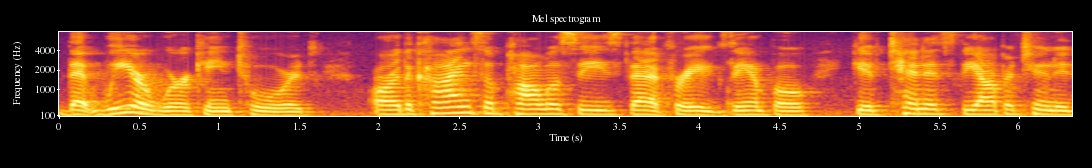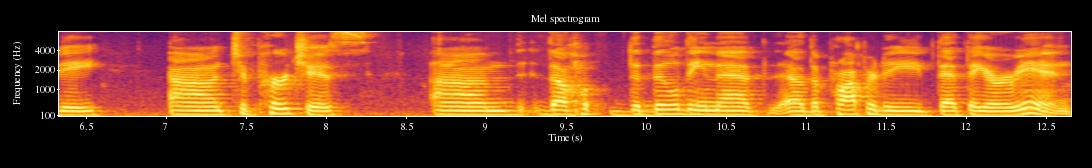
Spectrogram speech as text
that we are working towards are the kinds of policies that, for example, give tenants the opportunity uh, to purchase um, the the building that uh, the property that they are in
